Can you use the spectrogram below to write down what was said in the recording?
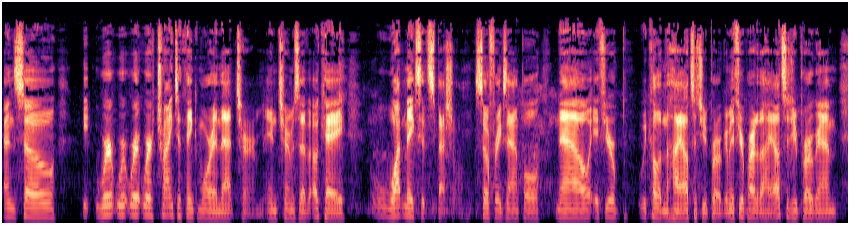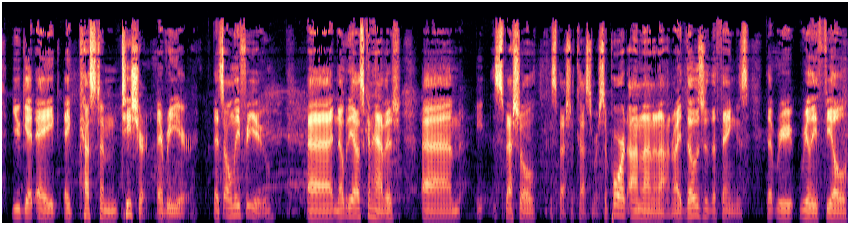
and so we're, we're, we're, we're trying to think more in that term in terms of okay what makes it special so for example now if you're we call it the high altitude program if you're part of the high altitude program you get a, a custom t-shirt every year that's only for you uh, nobody else can have it. Um, special special customer support on and on and on right? Those are the things that we really feel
